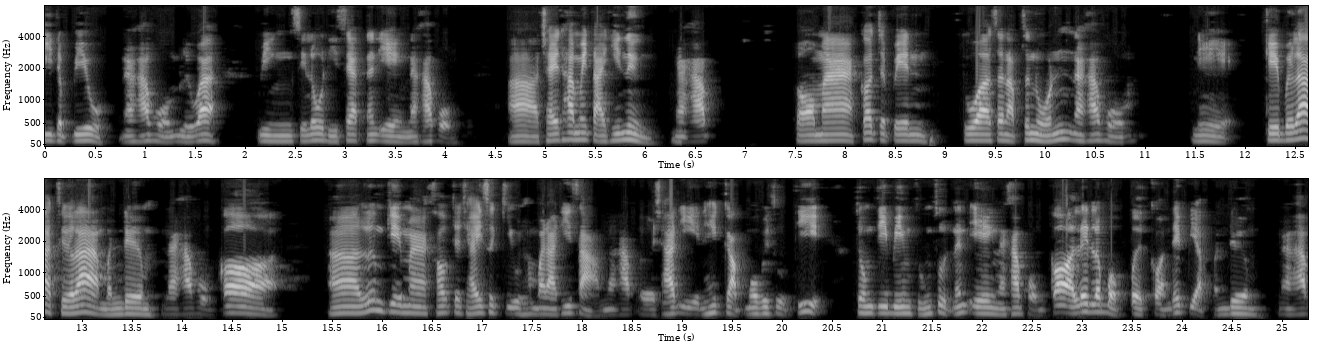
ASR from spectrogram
EW นะครับผมหรือว่าวิงเซโร่ดีแซนั่นเองนะครับผมอ่าใช้ท่าไม่ตายที่ 1 นะครับ ต่อมาก็จะเป็นตัวสนับสนุนนะครับผม นี่เกเบล่าเทอร่าเหมือนเดิมนะครับผมก็เริ่มเกมมาเขาจะใช้สกิลธรรมดาที่ 3 นะครับเออชาร์จอีนให้กับโมบิสุดที่โจมตีบีมสูงสุดนั่นเองนะครับผมก็เล่นระบบเปิดก่อนได้เปรียบเหมือนเดิมนะครับ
